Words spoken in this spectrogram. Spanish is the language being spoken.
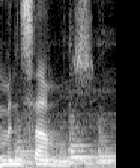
Comenzamos.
